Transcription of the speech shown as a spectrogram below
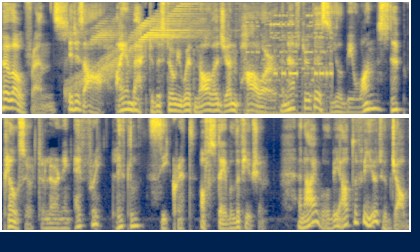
Hello, friends. It is I. I am back to bestow you with knowledge and power. And after this, you'll be one step closer to learning every little secret of Stable Diffusion. And I will be out of a YouTube job.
